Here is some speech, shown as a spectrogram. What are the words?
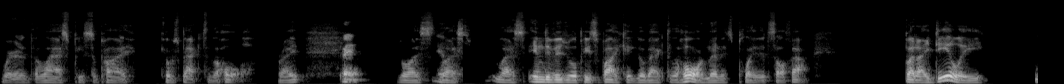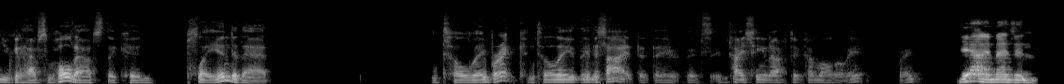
where the last piece of pie goes back to the whole right Right. the last Yep. last last individual piece of pie could go back to the whole and then it's played itself out but ideally you could have some holdouts that could play into that until they break until they they decide that they it's enticing enough to come all the way in right? Yeah, I imagine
